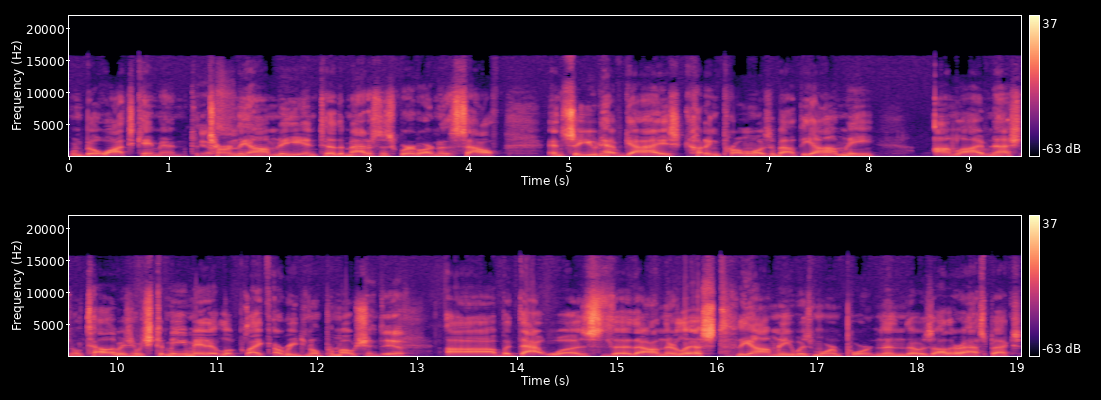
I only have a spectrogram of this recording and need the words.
when Bill Watts came in to Yes. turn the Omni into the Madison Square Garden of the South. And so you'd have guys cutting promos about the Omni on live national television, which to me made it look like a regional promotion. Yeah. Uh, but that was the, the, on their list. The Omni was more important than those other aspects.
